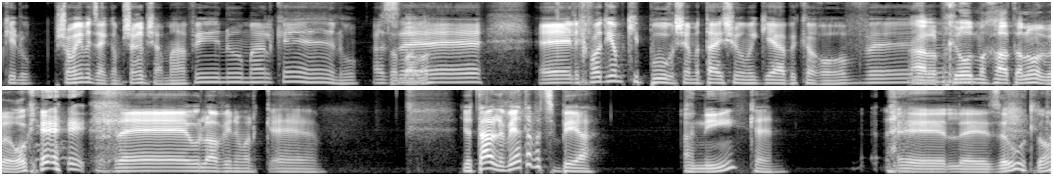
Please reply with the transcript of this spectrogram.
כאילו, שומעים את זה, גם שרים שם, אבינו מלכנו. אז. אה, אה, לכבוד יום כיפור, שמתישהו מגיע בקרוב. אה, אה, לבחירות מחר אתה לא מדבר, אוקיי. זה, הוא לא אבינו מלכנו. יותם, למי אתה מצביע? אני? כן. לזהות, לא?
